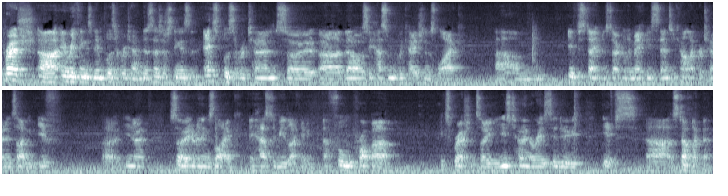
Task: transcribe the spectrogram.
Presh, uh, everything's an implicit return. There's no such thing as an explicit return, so uh, that obviously has some implications like um, if statements don't really make any sense. You can't like return inside an if, uh, you know. So everything's like it has to be like a, a full proper expression. So you use ternaries to do ifs, uh, stuff like that.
